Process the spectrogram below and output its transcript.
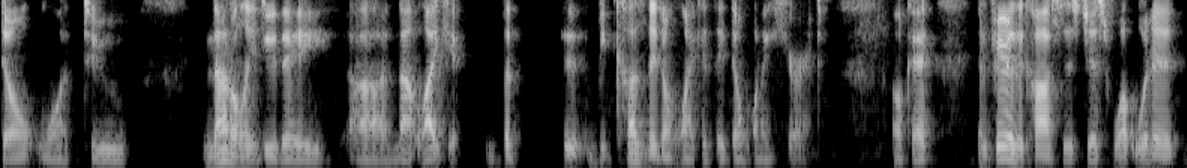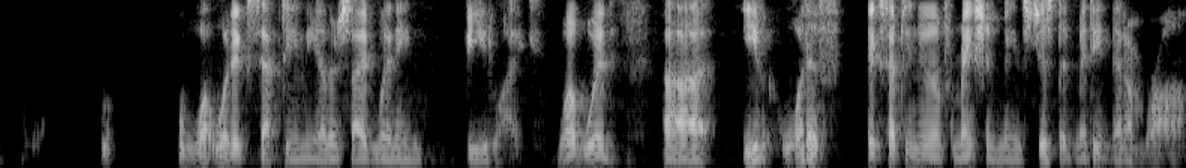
don't want to. Not only do they uh, not like it, but because they don't like it, they don't want to hear it. Okay. And fear of the cost is just what would it what would accepting the other side winning be like? What would uh, even what if accepting new information means just admitting that I'm wrong?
